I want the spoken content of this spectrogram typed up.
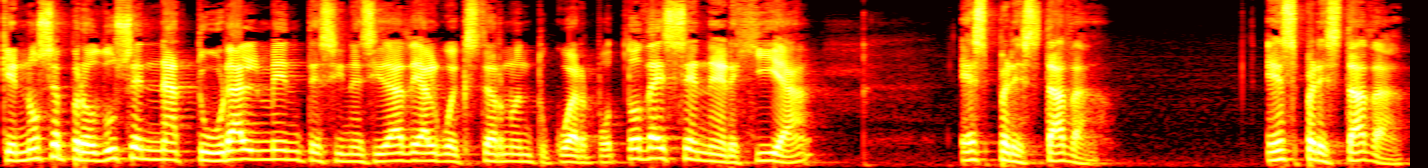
que no se produce naturalmente sin necesidad de algo externo en tu cuerpo, toda esa energía es prestada. Es prestada.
